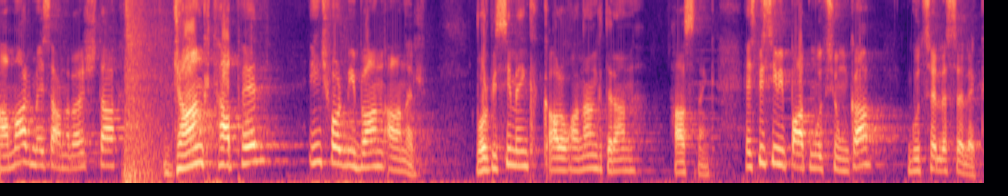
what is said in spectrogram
համար մեզ անհրաժեշտ է ջանք թափել, ինչ որ մի բան անել, որpիսի մենք կարողանանք դրան հասնենք։ Այսպեսի մի պատմություն կա, գուցե լսել եք։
